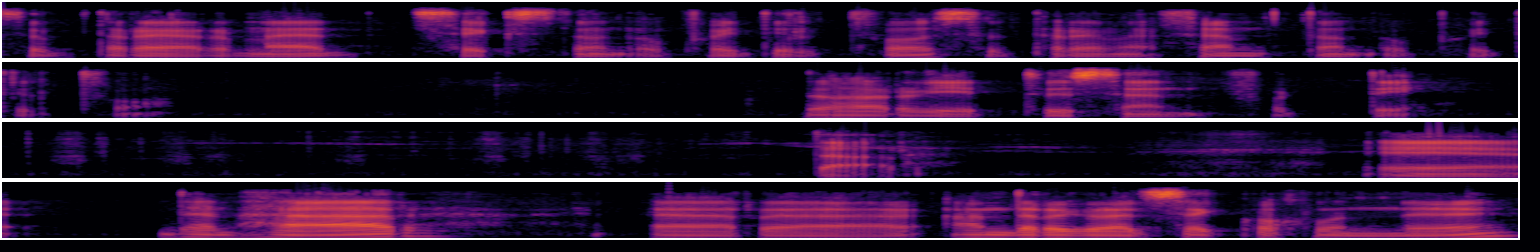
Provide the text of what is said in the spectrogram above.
subtraherar med 16 upphöjt till 2 subtraherar med 15 upphöjt till 2. Då har vi 1040 där. Eh, den här är eh, andragradsekvation nu.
